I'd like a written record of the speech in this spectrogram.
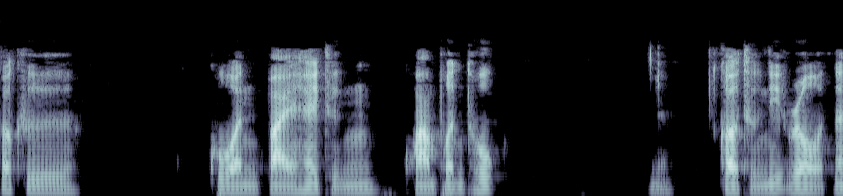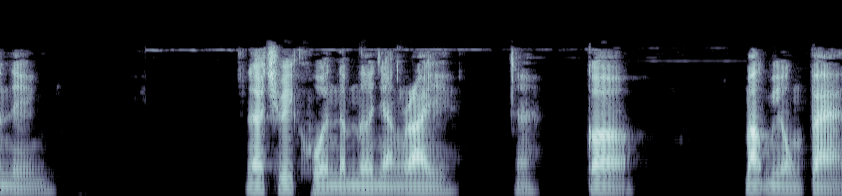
ก็คือควรไปให้ถึงความพ้นทุกข์เข้าถึงนิโรธนั่นเอง และชีวิตควรดำเนินอย่างไรนะก็มักมีองค์แปด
